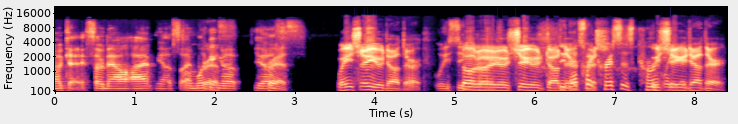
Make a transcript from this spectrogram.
Okay, so now I'm yes, I'm looking Chris. up. Yes. Chris, We see you down there. we see. Oh no, you see you down See, there, that's why Chris. Chris is we see you down there.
